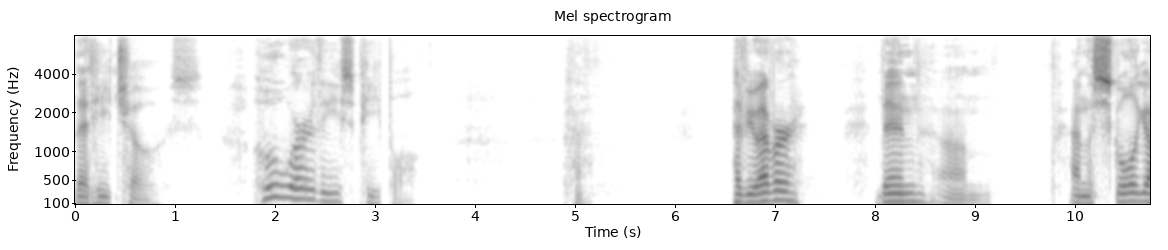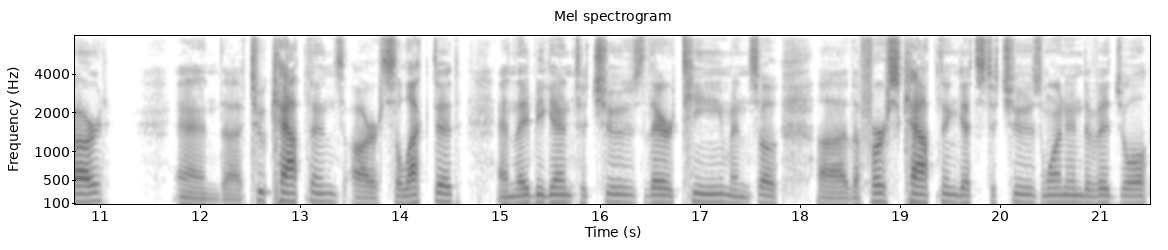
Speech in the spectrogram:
that he chose. Who were these people? Huh. Have you ever been um, on the schoolyard and uh, two captains are selected and they begin to choose their team and so uh, the first captain gets to choose one individual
